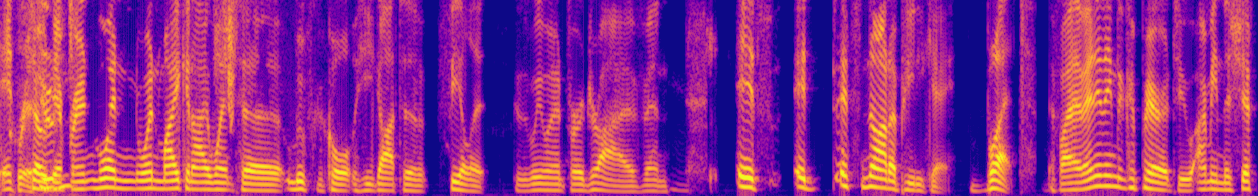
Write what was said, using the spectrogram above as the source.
it's Chris. so different. When when Mike and I went to Luftgekühlt, he got to feel it because we went for a drive, and it's it it's not a PDK. But if I have anything to compare it to, I mean the shift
